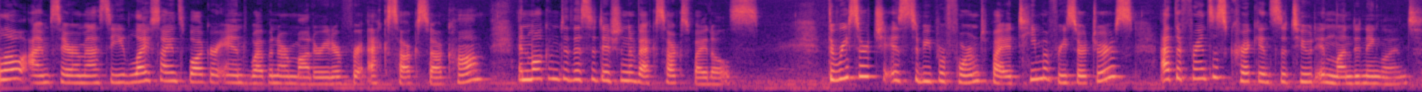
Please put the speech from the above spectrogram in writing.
Hello, I'm Sarah Massey, life science blogger and webinar moderator for xtalks.com, and welcome to this edition of xtalks Vitals. The research is to be performed by a team of researchers at the Francis Crick Institute in London, England.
